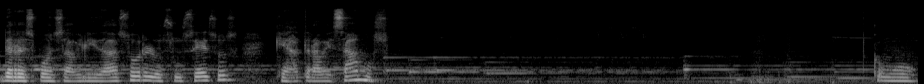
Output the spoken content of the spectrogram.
de responsabilidad sobre los sucesos que atravesamos. Como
